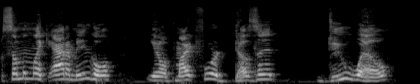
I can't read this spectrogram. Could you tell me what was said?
someone like Adam Engel, you know, if Mike Ford doesn't do well,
